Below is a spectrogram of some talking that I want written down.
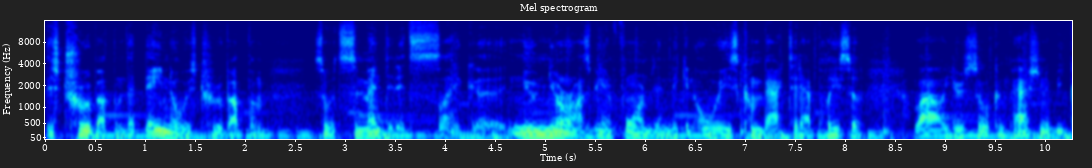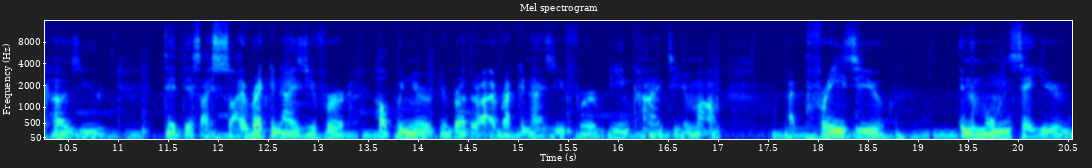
is true about them that they know is true about them. So it's cemented. It's like uh, new neurons being formed and they can always come back to that place of wow you're so compassionate because you did this. I saw, I recognize you for helping your, your brother. I recognize you for being kind to your mom. I praise you in the moments that you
